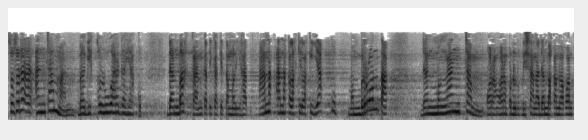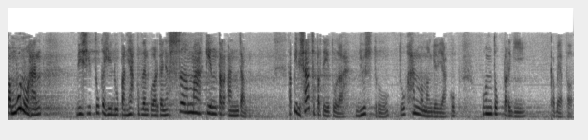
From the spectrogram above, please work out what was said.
Saudara, ancaman bagi keluarga Yakub. Dan bahkan ketika kita melihat anak-anak laki-laki Yakub memberontak dan mengancam orang-orang penduduk di sana dan bahkan melakukan pembunuhan, di situ kehidupan Yakub dan keluarganya semakin terancam. Tapi di saat seperti itulah justru Tuhan memanggil Yakub untuk pergi ke Betel.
